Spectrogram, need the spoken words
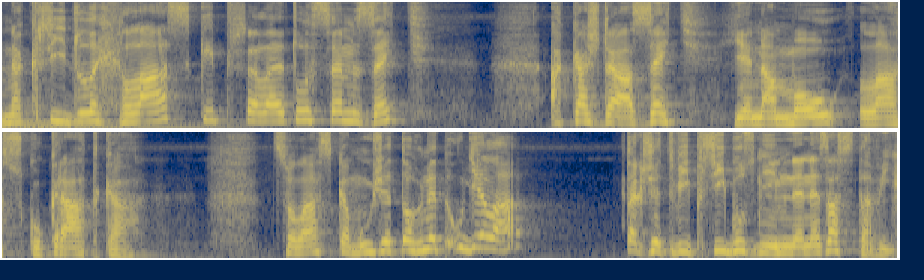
Na křídlech lásky přelétl jsem zeď a každá zeď je na mou lásku krátká. Co láska může, to hned udělá. Takže tví příbuzní mne nezastaví.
